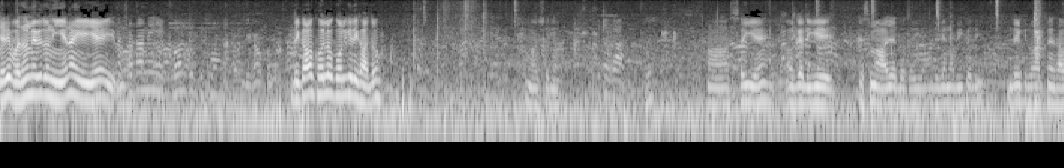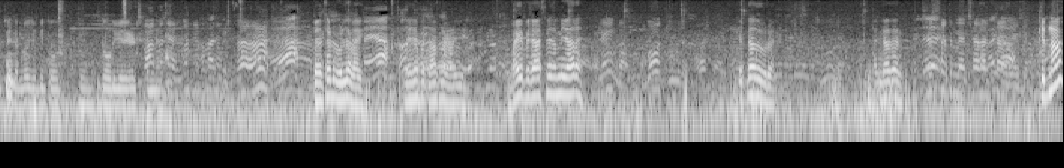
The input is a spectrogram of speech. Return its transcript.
यार ये वज़न में भी तो नहीं है ना ये ये। छोटा नहीं है खोल के दिखाओ। दिखाओ खोलो। खोल के दिखा दो। माशाल्लाह। हाँ सही है। अगर ये इसमें आ जाए तो सही है। लेकिन अभी कभी देख लो अपने हिसाब से कर लो जो भी तो दौड़ के रेट्स करने हैं। पैंसठ बोला भाई। मैंने पचास लगा दिए भाई पचास में समझ आ रहा है? नहीं बाबू, बहुत दूर है। कितना दूर है? अंदाजन। में अच्छा लगता है। कितना?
